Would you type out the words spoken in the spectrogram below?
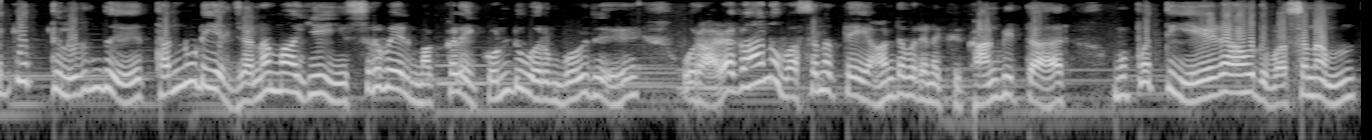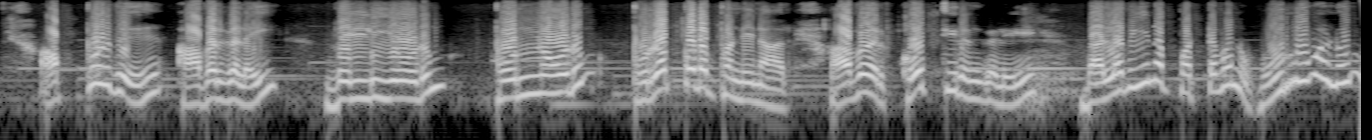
எகிப்திலிருந்து தன்னுடைய ஜனமாகிய இஸ்ரவேல் மக்களை கொண்டு வரும்பொழுது ஒரு அழகான வசனத்தை ஆண்டவர் எனக்கு காண்பித்தார். முப்பத்தி ஏழாவது வசனம் அப்பொழுது அவர்களை வெள்ளியோடும் பொன்னோடும் புறப்பட பண்ணினார். அவர் கோத்திரங்களில் பலவீனப்பட்டவன் ஒருவனும்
